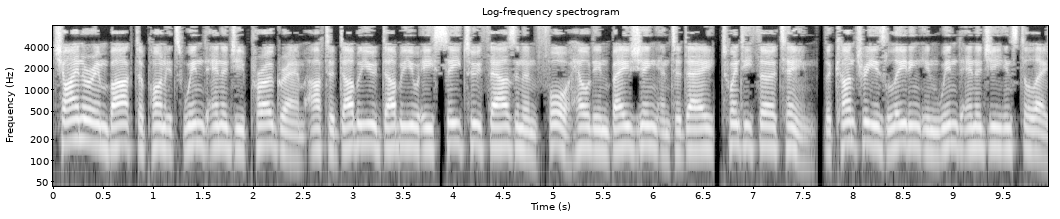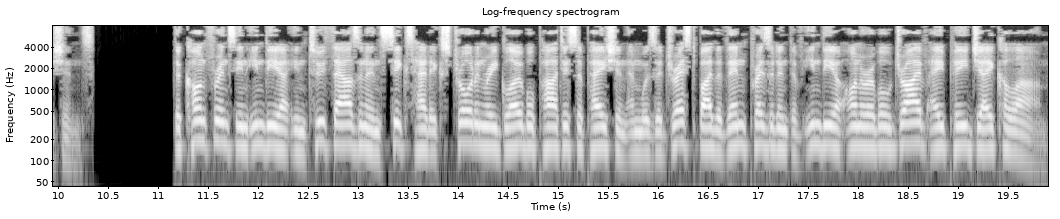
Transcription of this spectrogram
China embarked upon its wind energy program after WWEC 2004 held in Beijing and today 2013, the country is leading in wind energy installations. The conference in India in 2006 had extraordinary global participation and was addressed by the then President of India Honourable Drive APJ Kalam.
